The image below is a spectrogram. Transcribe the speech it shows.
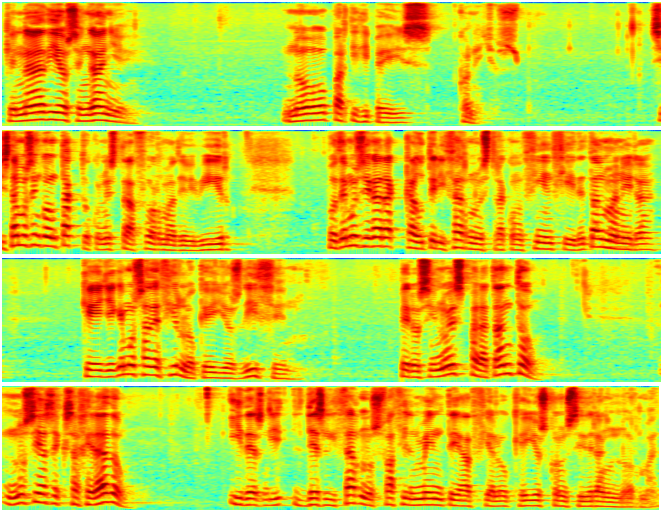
Que nadie os engañe. No participéis con ellos. Si estamos en contacto con esta forma de vivir, podemos llegar a cauterizar nuestra conciencia y de tal manera que lleguemos a decir lo que ellos dicen. Pero si no es para tanto, no seas exagerado y deslizarnos fácilmente hacia lo que ellos consideran normal.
